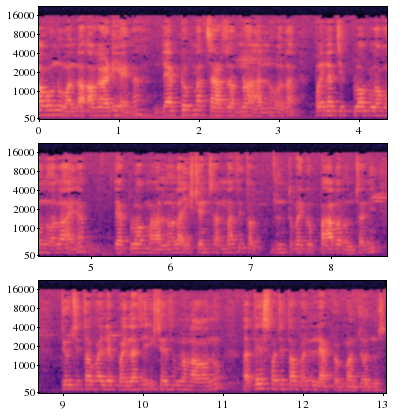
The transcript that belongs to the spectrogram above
लगाउनुभन्दा अगाडि होइन? ल्यापटपमा चार्जर नहाल्नु होला। पहिला चाहिँ प्लग लगाउनु होला होइन? त्यहाँ प्लगमा हाल्नु होला एक्सटेन्सनमा चाहिँ जुन तपाईँको पावर हुन्छ नि त्यो चाहिँ तपाईँले पहिला चाहिँ एक्सटेन्सनमा लगाउनु र त्यसपछि तपाईँले ल्यापटपमा जोड्नुहोस्।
